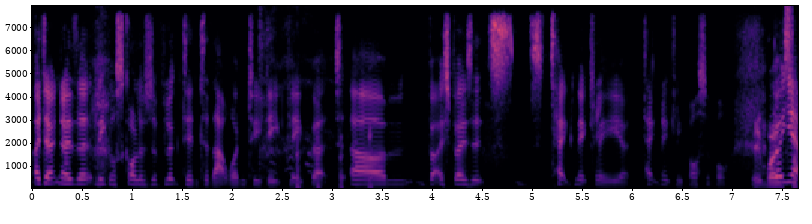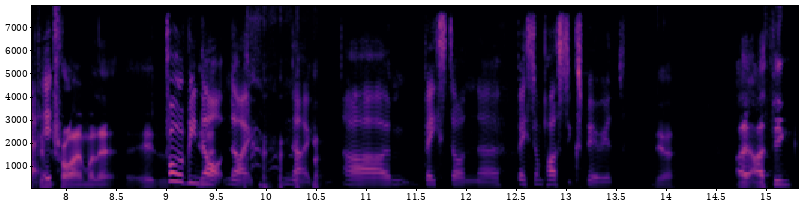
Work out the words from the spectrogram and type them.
I don't know that legal scholars have looked into that one too deeply, but um, but I suppose it's, it's technically uh, technically possible. It won't but, yeah, it, trying, will it? it probably not. No, no. Um, based on uh, based on past experience. Yeah, I, I think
